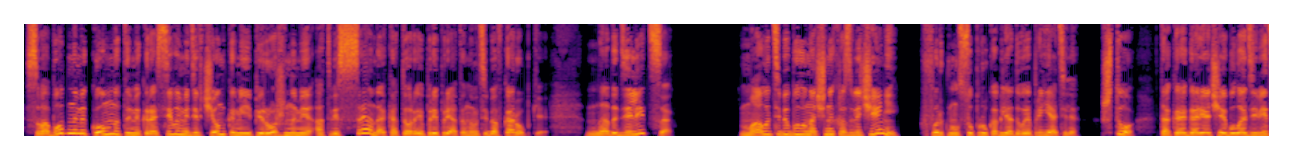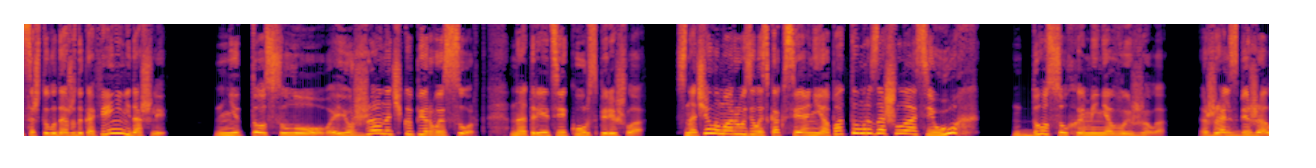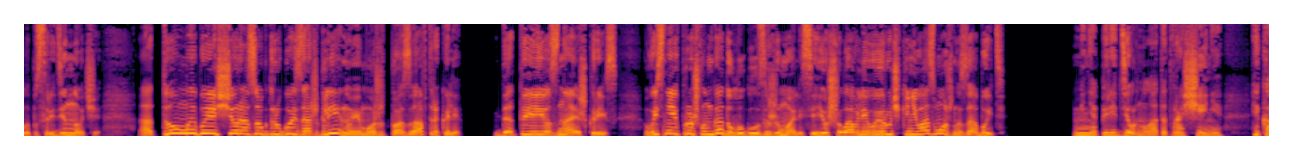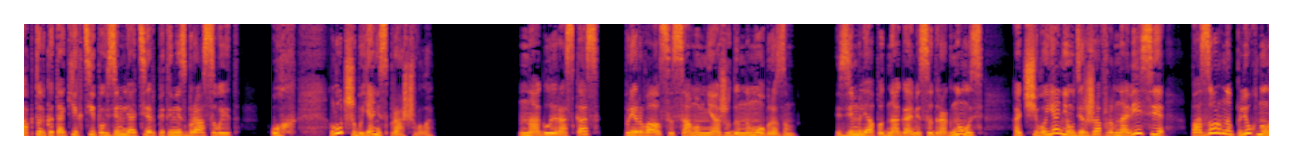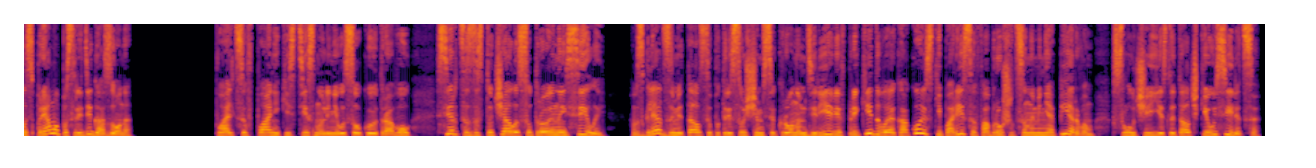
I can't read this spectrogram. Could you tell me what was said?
Свободными комнатами, красивыми девчонками и пирожными от Виссена, которые припрятаны у тебя в коробке, надо делиться. «Мало тебе было ночных развлечений?» — фыркнул супруг, оглядывая приятеля. «Что, такая горячая была девица, что вы даже до кофейни не дошли?» «Не то слово, южаночка первый сорт, на третий курс перешла. Сначала морозилась, как все они, а потом разошлась, и ух, досуха меня выжила. Жаль, сбежала посреди ночи. А то мы бы еще разок-другой зажгли, ну и, может, позавтракали. Да ты ее знаешь, Крис. Вы с ней в прошлом году в углу зажимались, ее шаловливые ручки невозможно забыть. Меня передернуло от отвращения. И как только таких типов земля терпит и не сбрасывает. Ох, лучше бы я не спрашивала. Наглый рассказ прервался самым неожиданным образом. Земля под ногами содрогнулась, отчего я, не удержав равновесие, позорно плюхнулась прямо посреди газона. Пальцы в панике стиснули невысокую траву, сердце застучало с утроенной силой. Взгляд заметался по трясущимся кронам деревьев, прикидывая, какой из кипарисов обрушится на меня первым, в случае, если толчки усилятся.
